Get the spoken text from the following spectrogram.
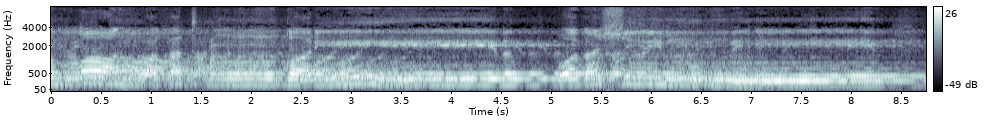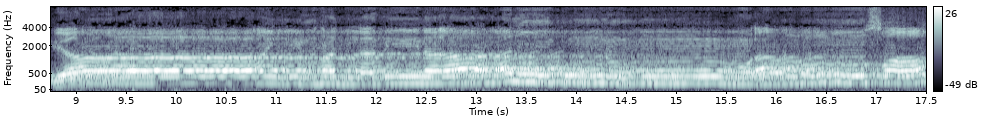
الله وفتح قريب وبشر المؤمنين يا أيها الذين آمنوا كونوا أنصار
